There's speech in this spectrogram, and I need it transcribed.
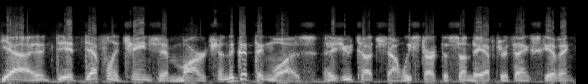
Yeah, it, it definitely changed in March. And the good thing was, as you touched on, we start the Sunday after Thanksgiving.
